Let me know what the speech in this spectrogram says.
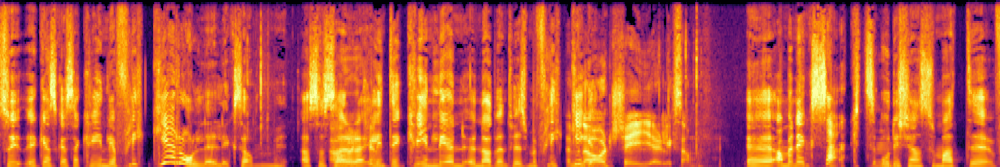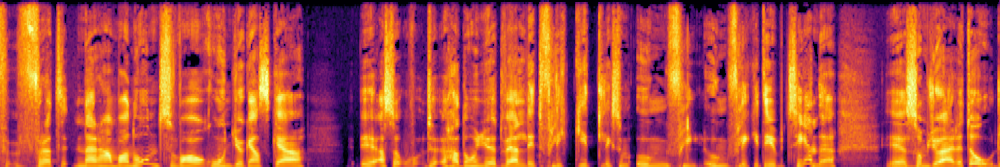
så, eh, ganska så här, kvinnliga, flickiga roller. Liksom. Alltså, så Ja, här, verkligen. eller inte kvinnliga nödvändigtvis, men flickiga. Nördtjejer liksom. Eh, ja, men exakt. Mm. Och det känns som att, eh, för, för att när han var en hon så var hon ju ganska, eh, alltså hade hon ju ett väldigt flickigt, liksom ung, fl, ungflickigt utseende. Eh, Mm. Som ju är ett ord.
